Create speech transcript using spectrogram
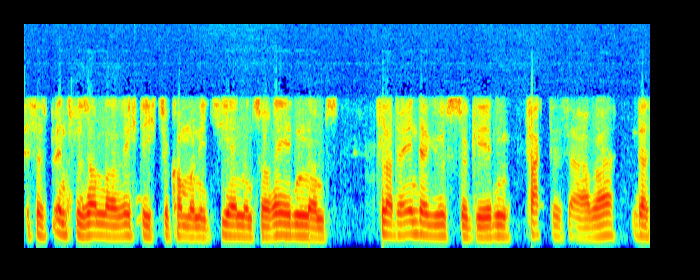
ist es insbesondere wichtig zu kommunizieren und zu reden und flotte Interviews zu geben. Fakt ist aber, dass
